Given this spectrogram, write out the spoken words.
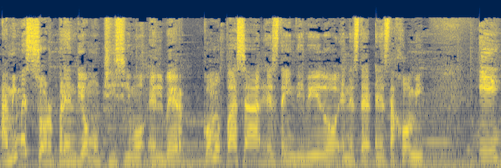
A mí me sorprendió muchísimo el ver cómo pasa este individuo en, este, en esta homie y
